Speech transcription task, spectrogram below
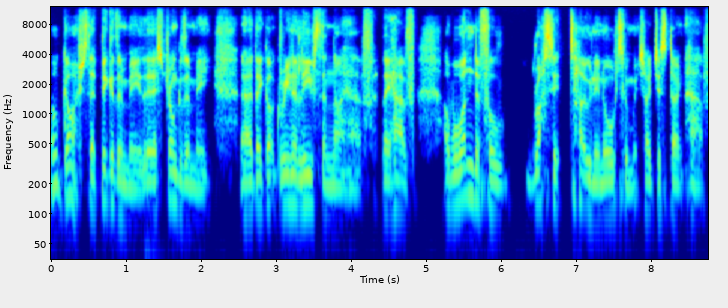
oh gosh, they're bigger than me, they're stronger than me, uh, they got greener leaves than I have, they have a wonderful russet tone in autumn, which I just don't have.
